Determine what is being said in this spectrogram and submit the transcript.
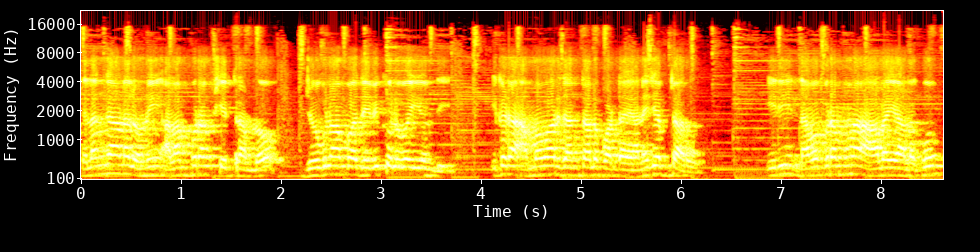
తెలంగాణలోని అలంపురం క్షేత్రంలో జోగులాంబాదేవి కొలువై ఉంది. ఇక్కడ అమ్మవారి దంతాలు పడ్డాయని చెప్తారు. ఇది నవబ్రహ్మ ఆలయాలకు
